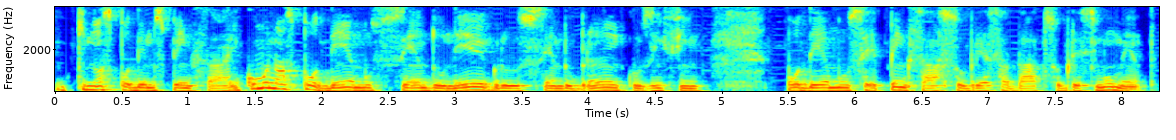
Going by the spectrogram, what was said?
o que nós podemos pensar e como nós podemos, sendo negros, sendo brancos, enfim, podemos repensar sobre essa data, sobre esse momento.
